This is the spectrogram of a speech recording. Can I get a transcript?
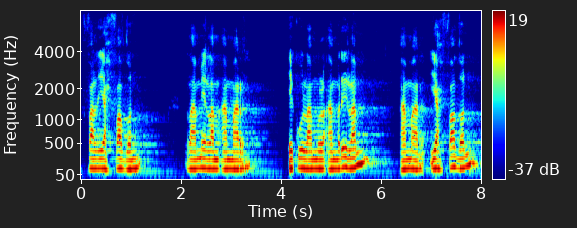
Fal yahfadhun lame lam amar. Iku lamul amri lam amar. Yahfadhun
